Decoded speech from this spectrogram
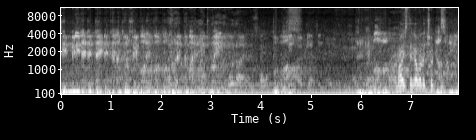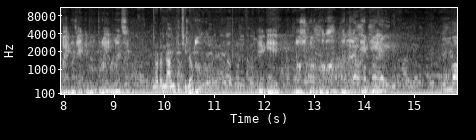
তিন মিনিট এডের টাইমের খেলা চলছে। বলের বল ধরে রাখতে পারেনি থ্রোয়িং বুম্বা মহেশ থেকে আবার ছোট্টু। ডাস্টবিনের বাইরে যায় এবং থ্রোয়িং হয়েছে। ওটা নাম কি ছিল? এগিয়ে নস্কর ধাবা তারা এগিয়ে। বুম্বা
